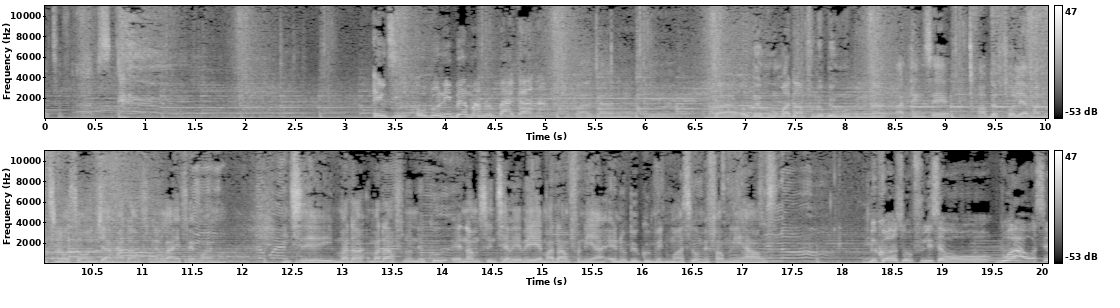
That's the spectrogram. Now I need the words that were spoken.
Lots of apps. Enti obroni bɛma no ba Ghana. Ba Ghana. Ba obehu madam funu obehu mi na I think say abɛfɔli ama no ntina ɔsɛ ɔngya madam funu life ɛma no. Nti madam funu ne ko ɛnam sɛ nti yɛ madam funu yɛ ɛna obegu mi nimu ase wɔ mi family house because ofili sɛ bo a wɔsɛ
